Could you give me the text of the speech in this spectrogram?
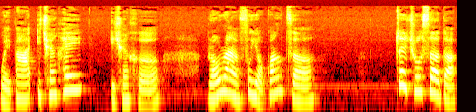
尾巴一圈黑，一圈褐，柔软富有光泽。最出色的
